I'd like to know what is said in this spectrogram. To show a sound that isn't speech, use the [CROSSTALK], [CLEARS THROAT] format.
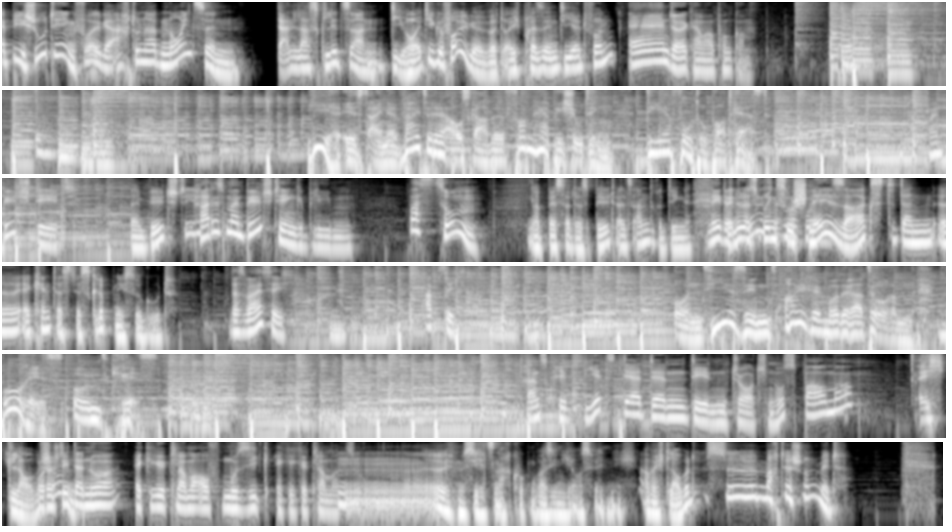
Happy Shooting, Folge 819. Dann lass glitzern. Die heutige Folge wird euch präsentiert von enjoykamera.com. Hier ist eine weitere Ausgabe von Happy Shooting, der Fotopodcast. Mein Bild steht. Dein Bild steht? Gerade ist mein Bild stehen geblieben. Was zum? Na, besser das Bild als andere Dinge. Nee, Wenn du das übrigens so schnell gut. sagst, dann äh, erkennt das der Skript nicht so gut. Das weiß ich. Absicht. Und hier sind eure Moderatoren, Boris und Chris. Transkribiert der denn den George Nussbaumer? Ich glaube Oder schon. steht da nur eckige Klammer auf Musik, eckige Klammer zu? Äh, Ich müsste jetzt nachgucken, weiß ich nicht auswendig. Aber ich glaube, das äh, macht er schon mit.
